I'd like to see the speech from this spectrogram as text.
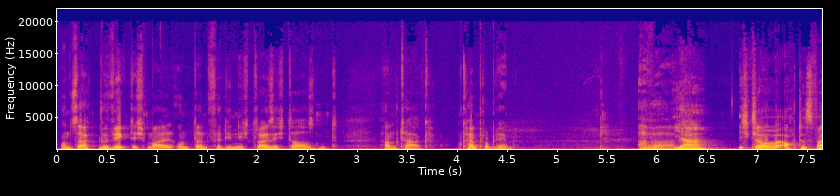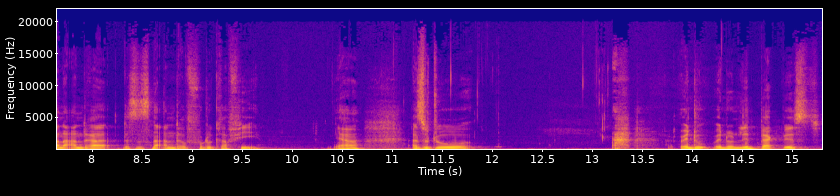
Und sag, beweg dich mal und dann verdiene ich 30.000 am Tag. Kein Problem. Aber Ja, ich glaube auch, das war eine andere, das ist eine andere Fotografie. Ja, also du, wenn du, wenn du in Lindberg bist,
